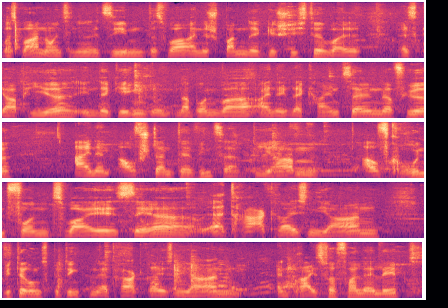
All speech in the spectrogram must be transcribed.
Was war 1907? Das war eine spannende Geschichte, weil es gab hier in der Gegend, und Narbonne war eine der Keimzellen dafür, einen Aufstand der Winzer. Die haben aufgrund von zwei sehr ertragreichen Jahren, witterungsbedingten ertragreichen Jahren, einen Preisverfall erlebt.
